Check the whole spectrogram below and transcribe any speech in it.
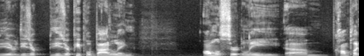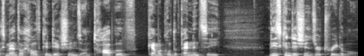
are these are these are people battling almost certainly um, complex mental health conditions on top of chemical dependency these conditions are treatable.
